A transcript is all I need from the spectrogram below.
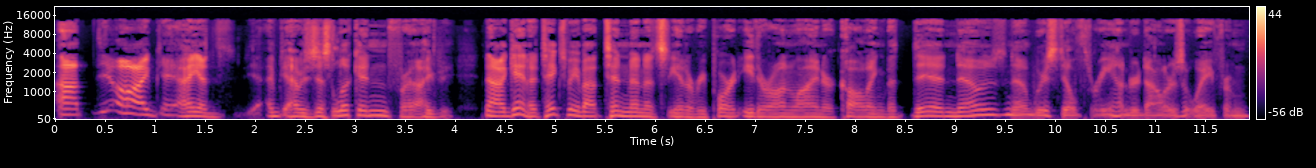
Uh, oh, I, I had, I, I was just looking for. I now again, it takes me about ten minutes to get a report either online or calling, but then no, no, we're still three hundred dollars away from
